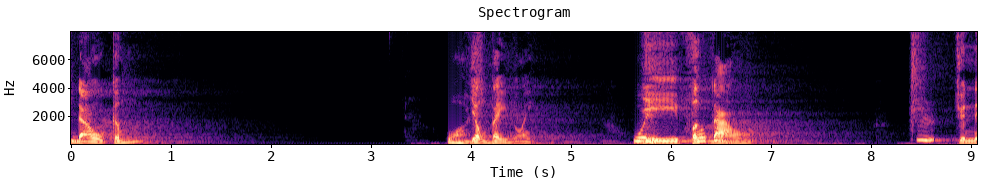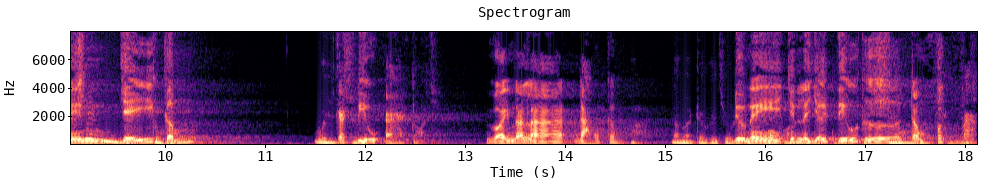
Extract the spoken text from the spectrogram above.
đạo cấm. Dòng tây nói vì phật đạo. Cho nên chế cấm các điều ác. Gọi nó là đạo cấm. Điều này chính là giới tiểu thừa trong phật pháp.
